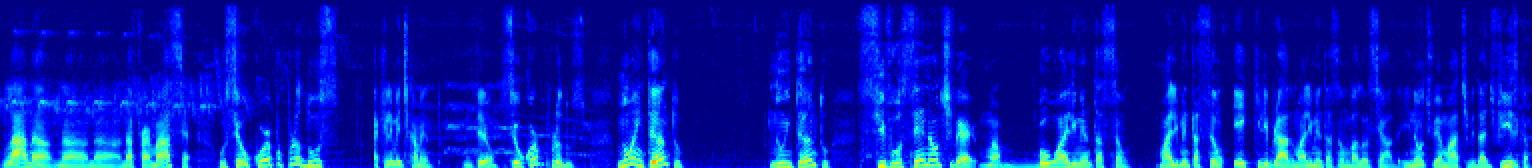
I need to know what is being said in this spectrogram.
lá na, na, na, na farmácia, o seu corpo produz aquele medicamento, entendeu? Seu corpo produz. No entanto, no entanto, se você não tiver uma boa alimentação, uma alimentação equilibrada, uma alimentação balanceada e não tiver uma atividade física,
